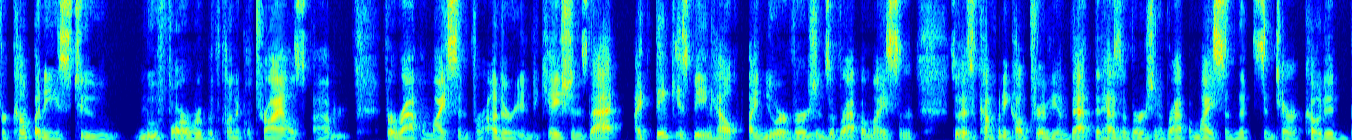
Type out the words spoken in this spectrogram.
for companies to move forward with clinical trials um, for rapamycin for other indications. That I think is being helped by newer versions of rapamycin. So there's a company called Trivium Vet that has a version of rapamycin that's enteric coated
